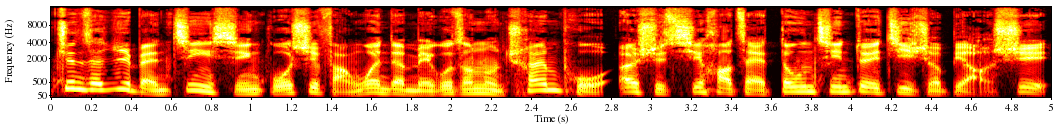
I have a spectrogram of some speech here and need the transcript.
正在日本进行国事访问的美国总统川普，二十七号在东京对记者表示，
